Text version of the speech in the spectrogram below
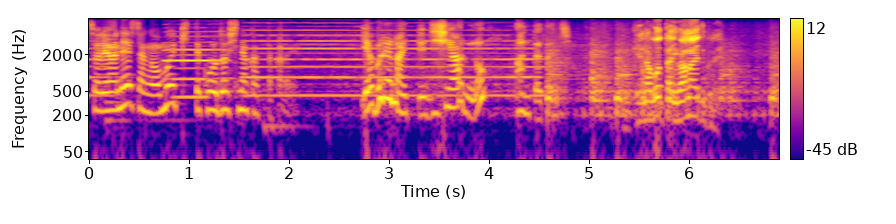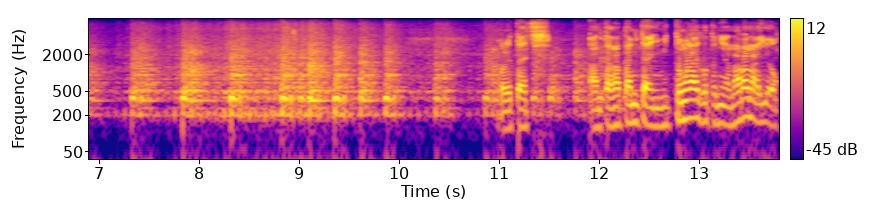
それは姉さんが思い切って行動しなかったからよ。破れないって自信あるの？あんたたち。余計なことは言わないでくれ。俺たちあんた方みたいにみっともないことにはならないよ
